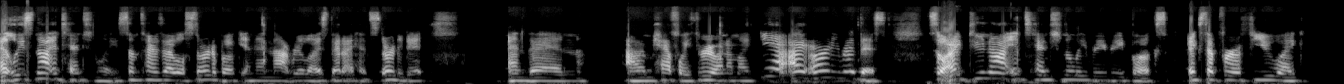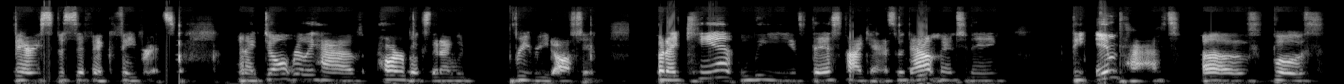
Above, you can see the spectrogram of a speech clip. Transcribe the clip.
at least not intentionally. Sometimes I will start a book and then not realize that I had started it. And then I'm halfway through and I'm like, yeah, I already read this. So I do not intentionally reread books, except for a few like very specific favorites. And I don't really have horror books that I would reread often. But I can't leave this podcast without mentioning the impact of both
